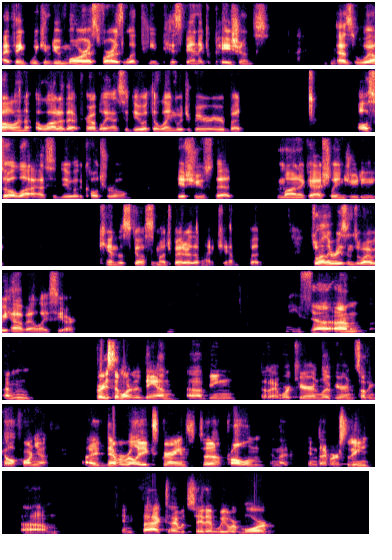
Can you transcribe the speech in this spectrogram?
I think we can do more as far as Latin Hispanic patients as well, and a lot of that probably has to do with the language barrier, but also a lot has to do with cultural issues that Monica, Ashley, and Judy can discuss much better than I can. But it's one of the reasons why we have LICR. Nice. Yeah, um, I'm very similar to Dan, uh, being that I work here and live here in Southern California. I never really experienced a problem in that in diversity. Um, in fact, I would say that we were more,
